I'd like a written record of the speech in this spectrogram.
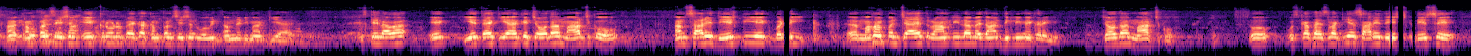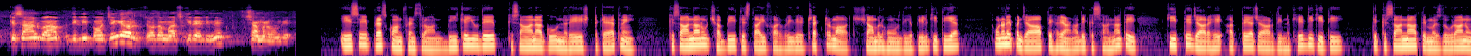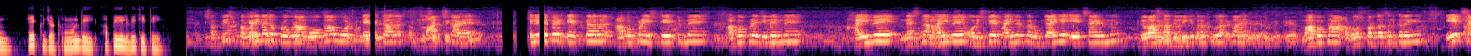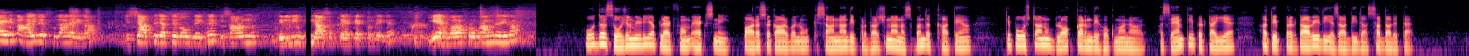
हाँ कंपनसेशन एक करोड़ रुपए का कंपनसेशन वो भी हमने डिमांड किया है। इसके अलावा एक ये तय किया है कि 14 मार्च को हम सारे देश की एक बड़ी अ, महापंचायत रामलीला मैदान दिल्ली में करेंगे 14 मार्च को तो उसका फैसला किया सारे देश देश से किसान वहां दिल्ली पहुंचेंगे और 14 मार्च की रैली में शामिल होंगे ਇਸੇ ਪ੍ਰੈਸ ਕਾਨਫਰੰਸ ਦੌਰਾਨ ਬੀਕੇਯੂ ਦੇ ਕਿਸਾਨ ਆਗੂ ਨਰੇਸ਼ ਟਕੈਤ ਨੇ ਕਿਸਾਨਾਂ ਨੂੰ 26 ਤੇ 27 ਫਰਵਰੀ ਦੇ ਟਰੈਕਟਰ ਮਾਰਚ ਸ਼ਾਮਲ ਹੋਣ ਦੀ ਅਪੀਲ ਕੀਤੀ ਹੈ ਉਹਨਾਂ ਨੇ ਪੰਜਾਬ ਤੇ ਹਰਿਆਣਾ ਦੇ ਕਿਸਾਨਾਂ ਤੇ ਕੀਤੇ ਜਾ ਰਹੇ ਅਤਿਆਚਾਰ ਦੀ ਨਿਖੇਧੀ ਕੀਤੀ ਤੇ ਕਿਸਾਨਾਂ ਤੇ ਮਜ਼ਦੂਰਾਂ ਨੂੰ ਇਕਜੁੱਟ ਹੋਣ ਦੀ ਅਪੀਲ ਵੀ ਕੀਤੀ 26 फरवरी का जो प्रोग्राम होगा वो ट्रैक्टर मार्च का है हाईवे पे ट्रैक्टर आप अपने स्टेट में आप अपने जिले में हाईवे नेशनल हाईवे और स्टेट हाईवे पर रुक जाएंगे एक साइड में जो रास्ता दिल्ली की तरफ को लगता है वहां पर अपना रोज प्रदर्शन करेंगे एक साइड का हाईवे खुला रहेगा जिससे आते जाते लोग देख रहे हैं किसान दिल्ली भी जा सकते हैं ट्रैक्टर देकर ये हमारा प्रोग्राम रहेगा ਉਧਰ ਸੋਸ਼ਲ ਮੀਡੀਆ ਪਲੇਟਫਾਰਮ ਐਕਸ ਨੇ ਭਾਰਤ ਸਰਕਾਰ ਵੱਲੋਂ ਕਿਸਾਨਾਂ ਦੇ ਪ੍ਰਦਰਸ਼ਨਾਂ ਨਾਲ ਸੰਬੰਧਿਤ ਖਾਤਿਆਂ ਤੇ ਪੋਸਟਾਂ ਨੂੰ ਬਲੌਕ ਕਰਨ ਦੇ ਹੁਕਮਾਂ ਨਾਲ ਅਸਹਿਮਤੀ ਪ੍ਰਗਟਾਈ ਹੈ ਅਤੇ ਪ੍ਰਗਟਾਵੇ ਦੀ ਆਜ਼ਾਦੀ ਦਾ ਸੱਦਾ ਦਿੱਤਾ ਹੈ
